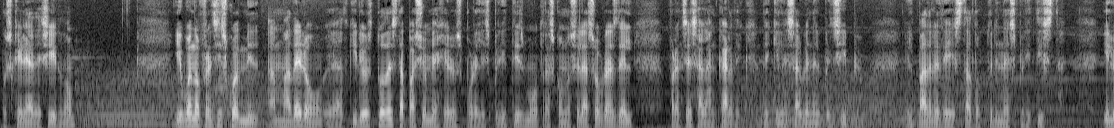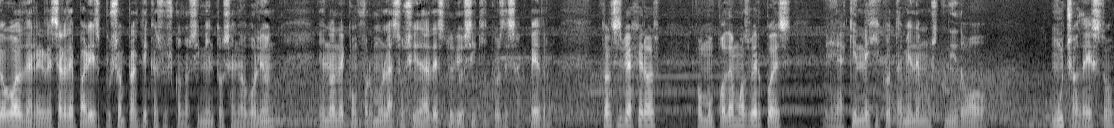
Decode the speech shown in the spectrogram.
pues quería decir, ¿no? Y bueno, Francisco Madero eh, adquirió toda esta pasión viajeros por el espiritismo tras conocer las obras del francés Allan Kardec, de quien les hablé en el principio, el padre de esta doctrina espiritista y luego de regresar de París puso en práctica sus conocimientos en Nuevo León, en donde conformó la Sociedad de Estudios Psíquicos de San Pedro. Entonces, viajeros, como podemos ver, pues eh, aquí en México también hemos tenido mucho de esto,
